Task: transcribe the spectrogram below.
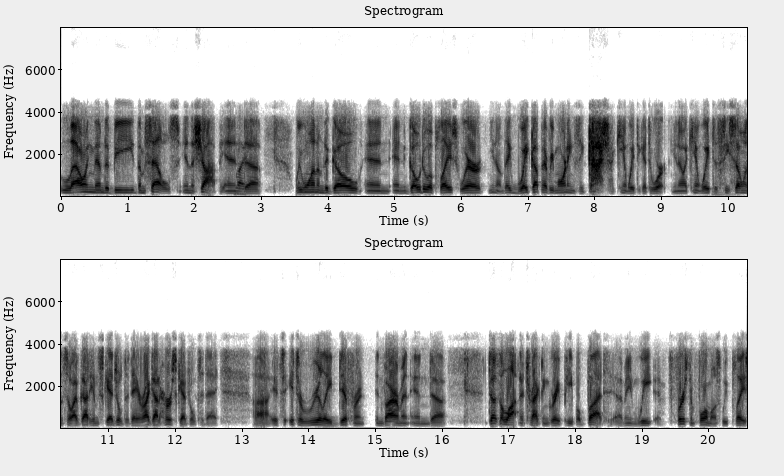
allowing them to be themselves in the shop and Right. uh we want them to go and and go to a place where you know they wake up every morning and say gosh i can't wait to get to work. You know i can't wait to see so and so i've got him scheduled today or i got her scheduled today. Uh it's it's a really different environment and uh does a lot in attracting great people. But i mean we first and foremost we place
